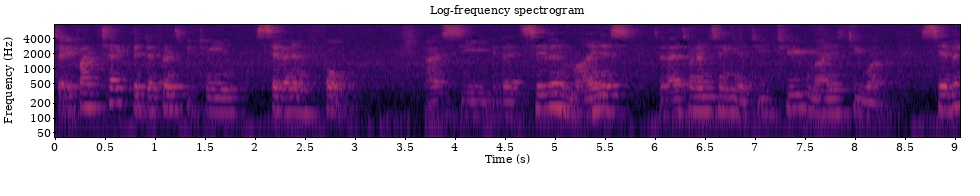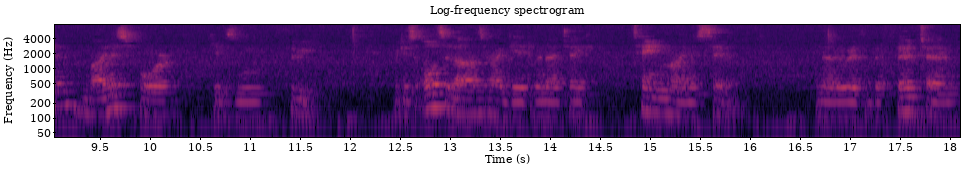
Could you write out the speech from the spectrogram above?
so if I take the difference between 7 and 4, I see that 7 minus, so that's what I'm saying here, T2 minus T1. 7 minus 4 gives me 3, which is also the answer I get when I take 10 minus 7. In other words, the third term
